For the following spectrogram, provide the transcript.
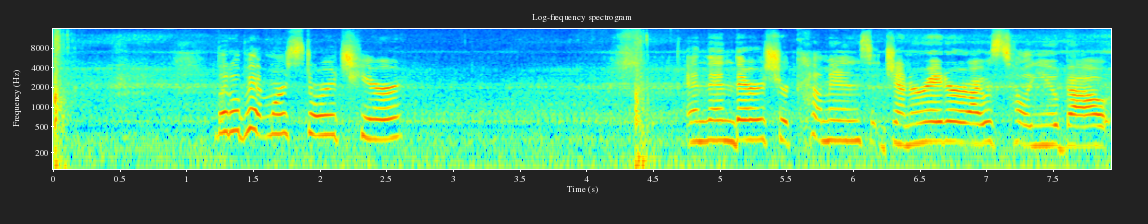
A little bit more storage here. And then there's your Cummins generator I was telling you about.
